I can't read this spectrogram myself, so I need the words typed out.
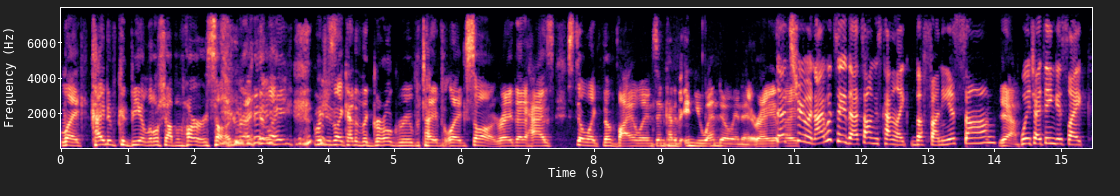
like kind of could be a Little Shop of Horrors song, right? like which is like kind of the girl group type like song, right? That has still like the violence and kind of innuendo in it, right? That's Like, true, and I would say that song is kind of like the funniest song. Yeah. Which I think is like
